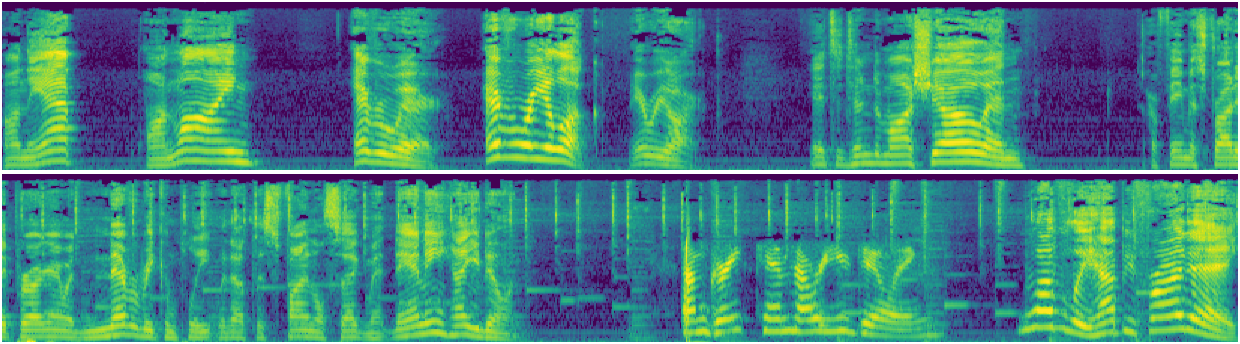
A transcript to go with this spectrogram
on the app, online, everywhere. Everywhere you look. Here we are. It's a Tim DeMoss show, and our famous Friday program would never be complete without this final segment. Danny, how you doing? I'm great, Tim. How are you doing? Lovely. Happy Friday.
